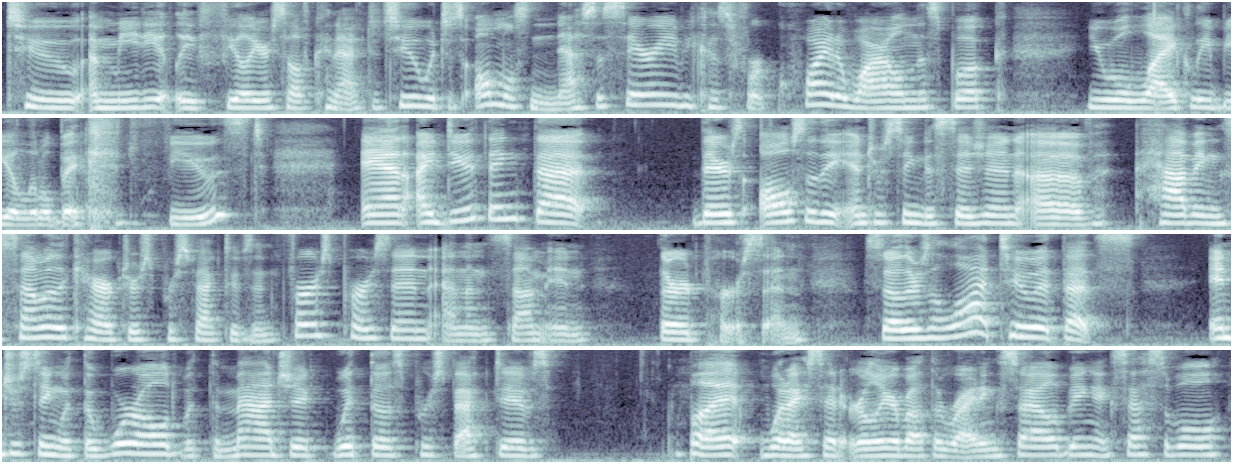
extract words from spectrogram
to immediately feel yourself connected to, which is almost necessary because for quite a while in this book, you will likely be a little bit confused. And I do think that there's also the interesting decision of having some of the characters' perspectives in first person and then some in third person. So there's a lot to it that's interesting with the world, with the magic, with those perspectives. But what I said earlier about the writing style being accessible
